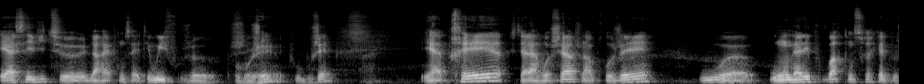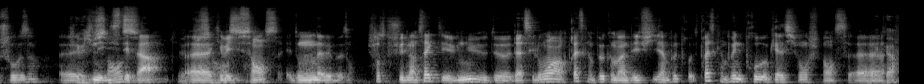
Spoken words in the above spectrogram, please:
Et assez vite, euh, la réponse a été oui, il faut je faut je, bouger. Il faut bouger. Et après, j'étais à la recherche d'un projet où, euh, où on allait pouvoir construire quelque chose qui, qui n'existait pas, qui avait, qui avait, du sens et dont on avait besoin. Je pense que fais de l'insecte est venu d'assez loin, presque un peu comme un défi, un peu presque un peu une provocation, je pense. D'accord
